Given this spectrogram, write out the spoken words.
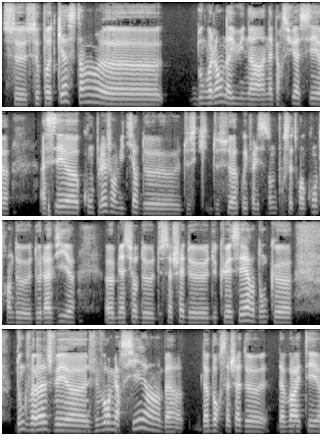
ce, podcast. Hein. Donc voilà, on a eu un aperçu assez assez euh, complet, j'ai envie de dire, de ce, de ce à quoi il fallait s'attendre pour cette rencontre, hein, de de l'avis euh, bien sûr de, Sacha et de, de QSR. Donc euh, donc voilà, je vais je vais vous remercier. Hein. Ben, D'abord Sacha d'avoir été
